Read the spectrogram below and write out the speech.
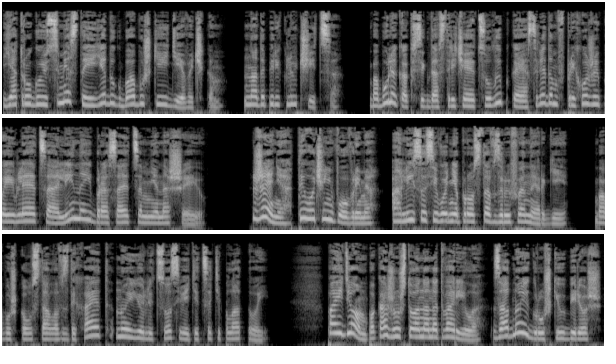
Я трогаюсь с места и еду к бабушке и девочкам. Надо переключиться. Бабуля, как всегда, встречает с улыбкой, а следом в прихожей появляется Алина и бросается мне на шею. «Женя, ты очень вовремя. Алиса сегодня просто взрыв энергии». Бабушка устало вздыхает, но ее лицо светится теплотой. «Пойдем, покажу, что она натворила. Заодно игрушки уберешь».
